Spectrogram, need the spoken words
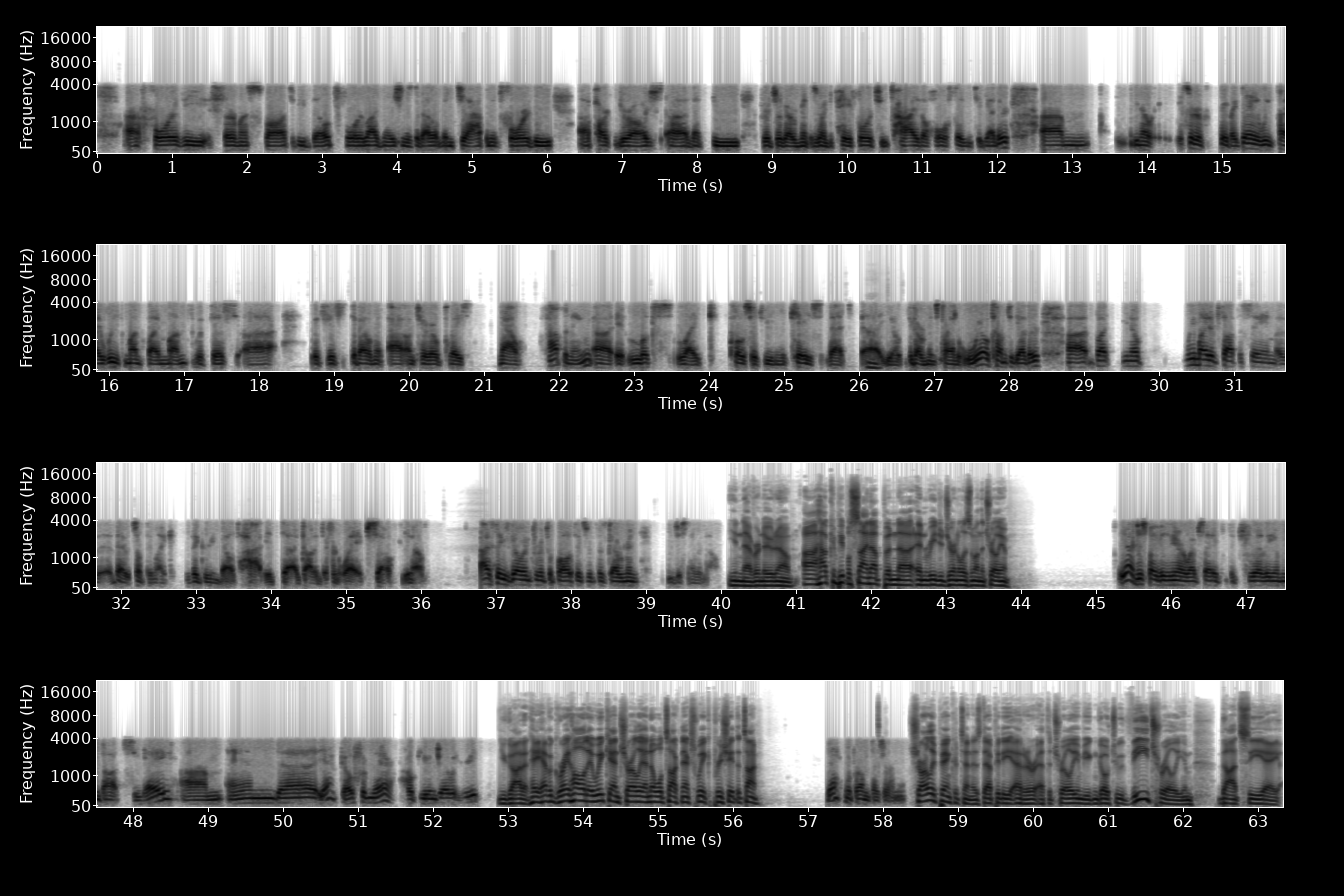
uh, for the Therme Spa to be built, for Live Nation's development to happen, for the uh, parking garage uh, that the provincial government is going to pay for to tie the whole thing together. Um, you know, sort of day by day, week by week, month by month with this uh, with this development at Ontario Place now happening. Uh, it looks like closer to being the case that uh, you know the government's plan will come together. Uh, but you know, we might have thought the same about something like the green belt had it uh, gone a different way. So you know, as things go in provincial politics with this government, you just never know. You never knew. No. Uh, how can people sign up and uh, and read your journalism on the Trillium? Yeah, just by visiting our website, thetrillium.ca, um, and uh, yeah, go from there. Hope you enjoy what you read. You got it. Hey, have a great holiday weekend, Charlie. I know we'll talk next week. Appreciate the time. Yeah, no problem. Thanks for having me. Charlie Pinkerton is deputy editor at the Trillium. You can go to thetrillium.ca.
